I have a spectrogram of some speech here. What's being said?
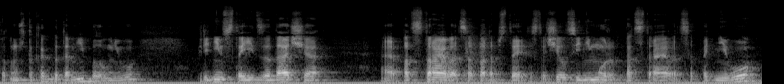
Потому что, как бы там ни было, у него перед ним стоит задача э, подстраиваться под обстоятельства. Челси не может подстраиваться под него,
